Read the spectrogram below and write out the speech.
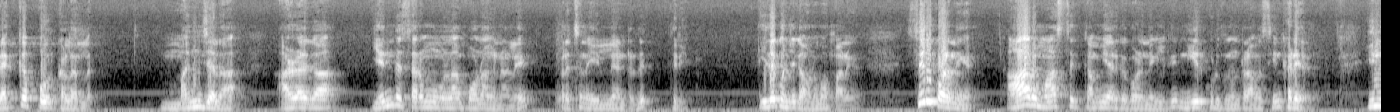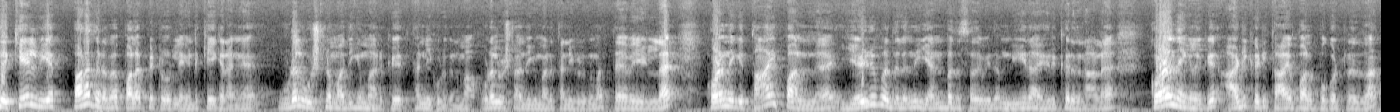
வெக்கப்போர் கலரில் மஞ்சளாக அழகாக எந்த சிரமமெல்லாம் போனாங்கனாலே பிரச்சனை இல்லைன்றது தெரியும். இதை கொஞ்சம் கவனமாக பாருங்கள் சிறு குழந்தைங்க ஆறு மாதத்துக்கு கம்மியாக இருக்க குழந்தைங்களுக்கு நீர் கொடுக்கணுன்ற அவசியம் கிடையாது. இந்த கேள்வியை பல தடவை பல பெற்றோர்கள் என்கிட்ட கேட்குறாங்க உடல் உஷ்ணம் அதிகமாக இருக்குது தண்ணி கொடுக்கணுமா? உடல் உஷ்ணம் அதிகமாக இருக்குது தண்ணி கொடுக்கணுமா? தேவையில்லை. குழந்தைக்கு தாய்ப்பாலில் எழுபதுலேருந்து எண்பது சதவீதம் நீராக இருக்கிறதுனால குழந்தைங்களுக்கு அடிக்கடி தாய்ப்பால் புகட்டுறது தான்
